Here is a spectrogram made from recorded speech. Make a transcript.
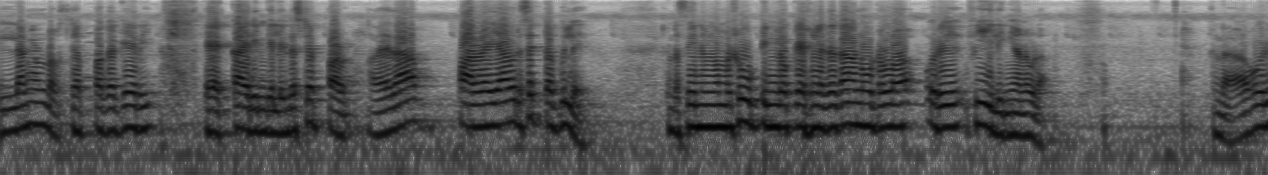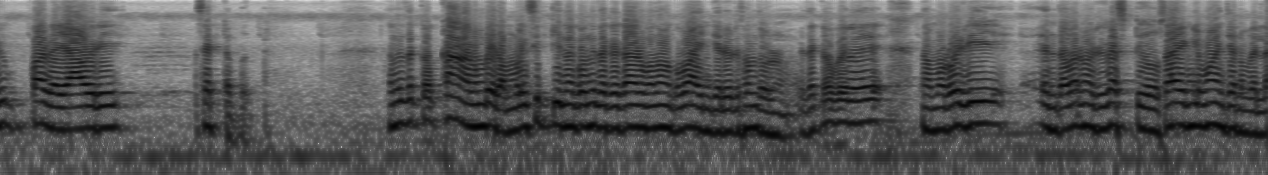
എല്ലാം കണ്ടോ? സ്റ്റെപ്പൊക്കെ കയറി കരിങ്കലിന്റെ സ്റ്റെപ്പാണ് അതായത് ആ പഴയ ഒരു സെറ്റപ്പ് ഇല്ലേ? കണ്ട സിനിമ നമ്മൾ ഷൂട്ടിംഗ് ലൊക്കേഷനിലൊക്കെ കാണുമ്പോട്ടുള്ള ഒരു ഫീലിംഗ് ആണ് ഇവിടെ. എന്താ ഒരു പഴയ ഒരു സെറ്റപ്പ് ഇതൊക്കെ കാണുമ്പോൾ നമ്മൾ ഈ സിറ്റിയിൽ നിന്നൊക്കെ ഒന്ന് ഇതൊക്കെ കാണുമ്പോൾ നമുക്ക് ഭയങ്കര ഒരു സന്തോഷമാണ്. ഇതൊക്കെ വെറുതെ ഒരു എന്താ പറയുക ഒരു റെസ്റ്റ് ഹൗസ് ആയെങ്കിലും വാങ്ങിച്ചിരണം. വല്ല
